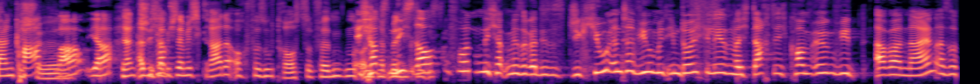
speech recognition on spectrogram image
Dankeschön. Part war, ja. Dankeschön. Also ich habe ich nämlich gerade auch versucht rauszufinden. Ich habe es nicht rausgefunden. Ich habe mir sogar dieses GQ-Interview mit ihm durchgelesen, weil ich dachte, ich komme irgendwie, aber nein. Also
